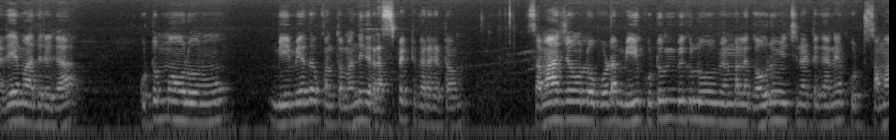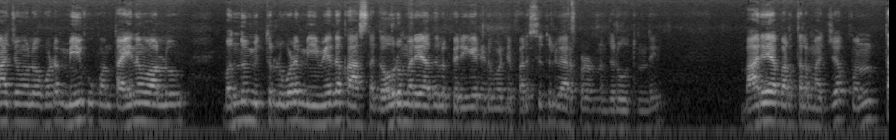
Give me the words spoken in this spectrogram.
అదే మాదిరిగా కుటుంబంలోనూ మీ మీద కొంతమందికి రెస్పెక్ట్ పెరగటం సమాజంలో కూడా మీ కుటుంబీకులు మిమ్మల్ని గౌరవించినట్టుగానే సమాజంలో కూడా మీకు కొంత అయిన వాళ్ళు బంధుమిత్రులు కూడా మీ మీద కాస్త గౌరవ మర్యాదలు పెరిగేటటువంటి పరిస్థితులు ఏర్పడడం జరుగుతుంది. భార్యాభర్తల మధ్య కొంత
